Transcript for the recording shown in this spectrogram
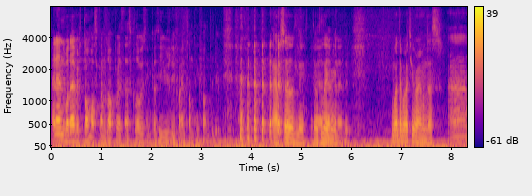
And then whatever Thomas comes up with as closing, because he usually finds something fun to do. Absolutely, Yeah, totally agree. What about you, Raimundas? Uh,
